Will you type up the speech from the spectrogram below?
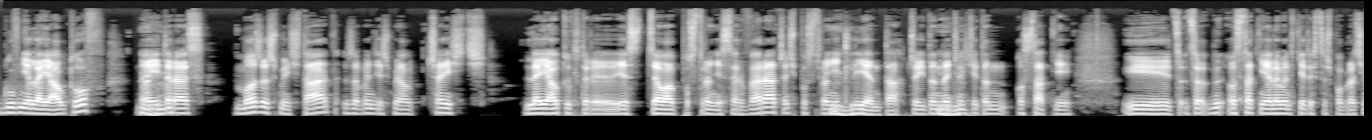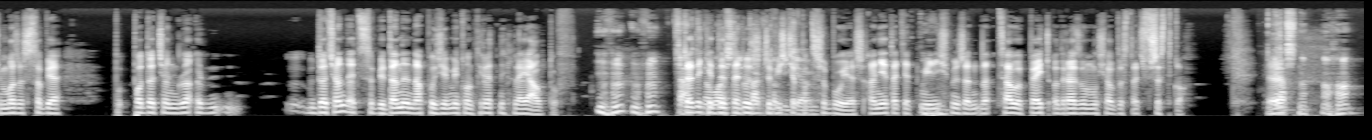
głównie layoutów, no mhm. i teraz możesz mieć tak, że będziesz miał część layoutu, który jest, działa po stronie serwera, część po stronie mhm. klienta, czyli ten, mhm. najczęściej ten ostatni i co, co, ostatni element, kiedy chcesz pobrać. I możesz sobie podociągać dociągać sobie dane na poziomie konkretnych layoutów. Mhm. Tak, Wtedy, no kiedy tego tak rzeczywiście potrzebujesz, a nie tak jak mhm. mieliśmy, że cały page od razu musiał dostać wszystko. Nie? Jasne, aha.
